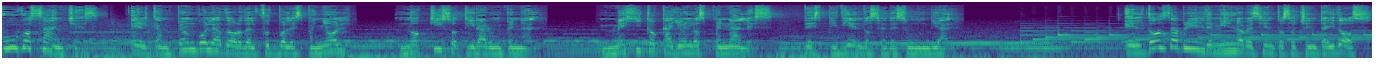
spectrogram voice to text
Hugo Sánchez, el campeón goleador del fútbol español, no quiso tirar un penal. México cayó en los penales, despidiéndose de su mundial. El 2 de abril de 1982,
